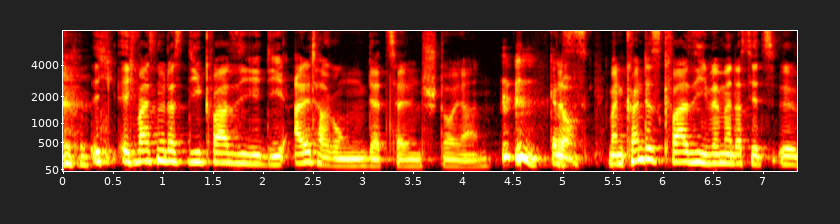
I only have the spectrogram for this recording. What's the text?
Ich, ich weiß nur, dass die quasi die Alterung der Zellen steuern. genau. Ist, man könnte es quasi, wenn man das jetzt äh,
